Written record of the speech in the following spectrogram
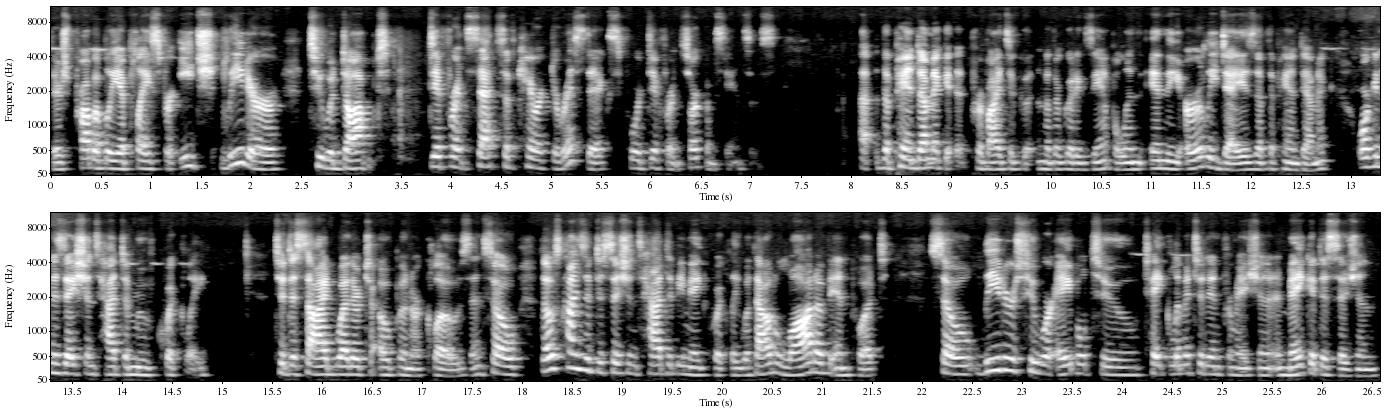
there's probably a place for each leader to adopt different sets of characteristics for different circumstances. Uh, the pandemic provides good, another good example. In, in the early days of the pandemic, organizations had to move quickly to decide whether to open or close. And so those kinds of decisions had to be made quickly without a lot of input so leaders who were able to take limited information and make a decision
